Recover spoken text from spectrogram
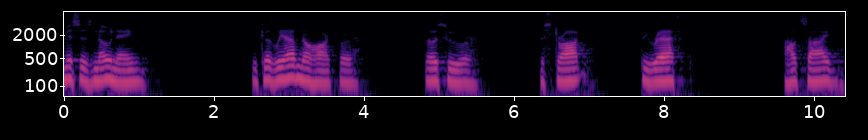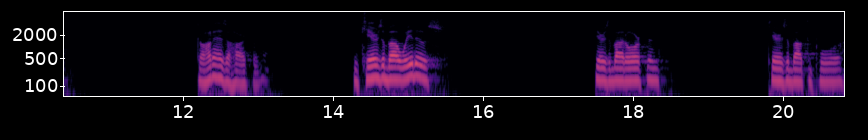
Mrs. No Name, because we have no heart for those who are distraught, bereft, outside. God has a heart for them. He cares about widows, cares about orphans, cares about the poor.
